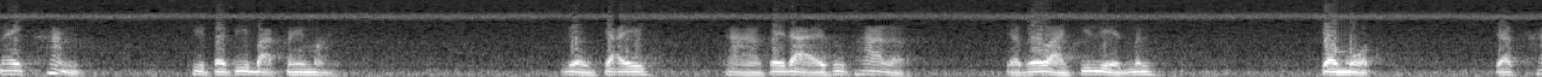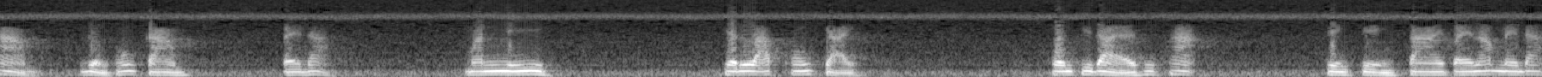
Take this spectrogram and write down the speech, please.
ในขั้นที่ปฏิบัติใหม่ๆเรื่องใจ ถ้าไปได้ทุภาคแล้วอย่าไปหว่ากิเลสมัน จะหมด จะข้ามเรื่องของกามไปได้ มันมีเคล็ดลับของใจ คนที่ได้อสุภะเก่งๆตายไปนับไม่ได้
